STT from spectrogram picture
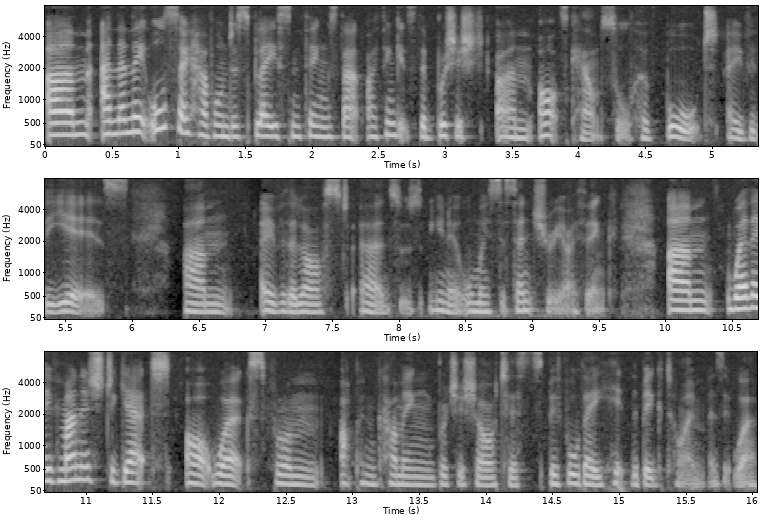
Um, and then they also have on display some things that I think it's the British um, Arts Council have bought over the years um, over the last, uh, you know, almost a century, I think, um, where they've managed to get artworks from up and coming British artists before they hit the big time, as it were.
